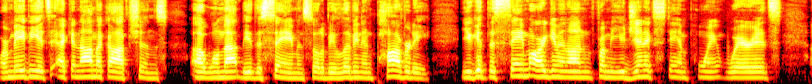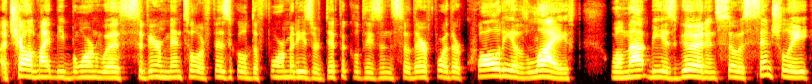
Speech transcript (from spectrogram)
or maybe its economic options uh, will not be the same, and so it'll be living in poverty. You get the same argument on from a eugenics standpoint, where it's a child might be born with severe mental or physical deformities or difficulties, and so therefore their quality of life will not be as good, and so essentially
